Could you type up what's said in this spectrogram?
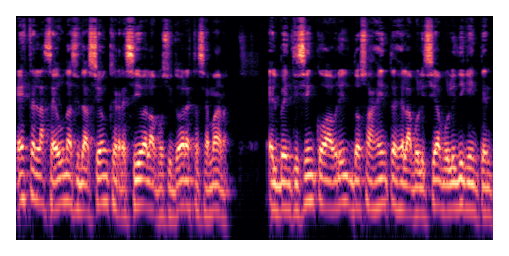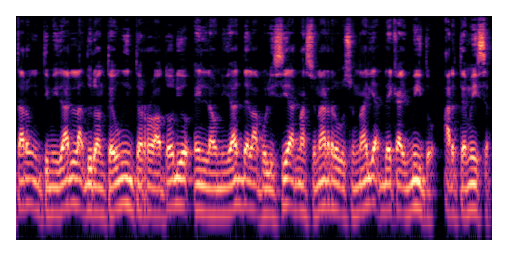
Esta es la segunda citación que recibe la opositora esta semana. El 25 de abril, dos agentes de la Policía Política intentaron intimidarla durante un interrogatorio en la unidad de la Policía Nacional Revolucionaria de Caimito, Artemisa.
